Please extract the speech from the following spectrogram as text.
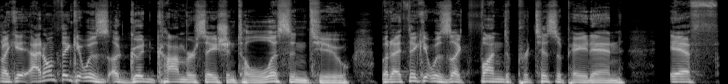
like it, I don't think it was a good conversation to listen to, but I think it was like fun to participate in. If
